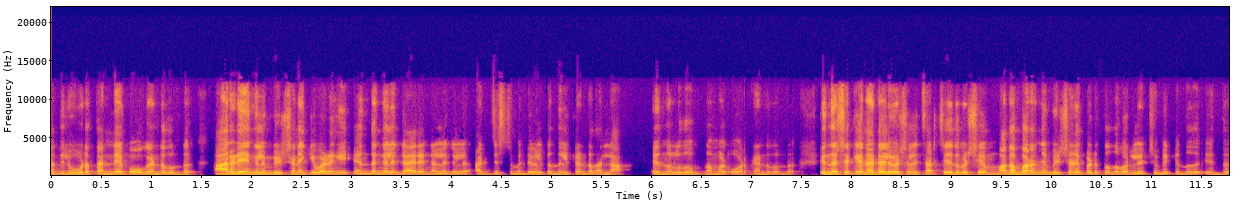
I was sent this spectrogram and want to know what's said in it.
അതിലൂടെ തന്നെ പോകേണ്ടതുണ്ട്. ആരുടെയെങ്കിലും ഭീഷണിക്ക് വഴങ്ങി എന്തെങ്കിലും കാര്യങ്ങളിൽ അഡ്ജസ്റ്റ്മെന്റുകൾക്ക് നിൽക്കേണ്ടതല്ല എന്നുള്ളതും നമ്മൾ ഓർക്കേണ്ടതുണ്ട്. ഇന്ന് ഷെക്കേന ടെലിവിഷനിൽ ചർച്ച ചെയ്ത വിഷയം മതം പറഞ്ഞ് ഭീഷണിപ്പെടുത്തുന്നവർ ലക്ഷ്യം വെക്കുന്നത് എന്ത്?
